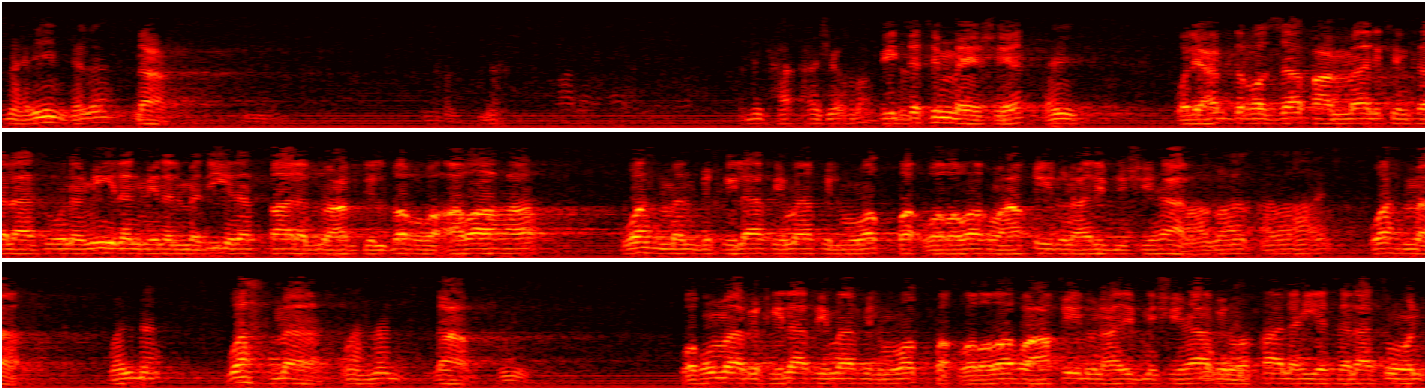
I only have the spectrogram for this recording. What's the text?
اسمه ريم كذا؟ نعم. عندك حاجة أخرى؟ في تتمة يا شيخ. أي ولعبد الرزاق عن مالك ثلاثون ميلا من المدينة قال ابن عبد البر وأراها وهما بخلاف ما في الموطأ ورواه عقيل عن ابن شهاب. أراها وهما. وهما؟ وهما. وهما؟ نعم. وهما بخلاف ما في الموطأ ورواه عقيل عن ابن شهاب وقال هي ثلاثون.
